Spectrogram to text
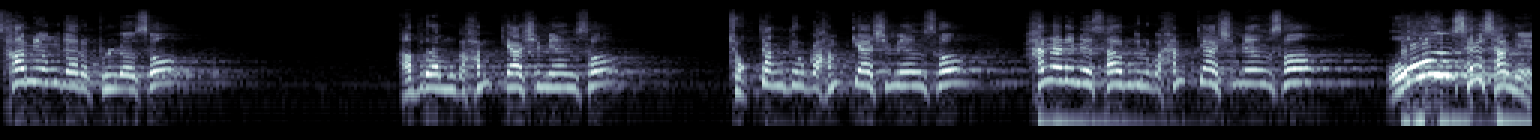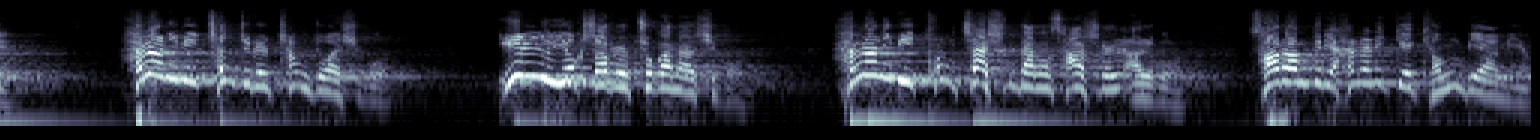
사명자로 불러서 아브라함과 함께 하시면서 족장들과 함께 하시면서 하나님의 사람들과 함께 하시면서 온 세상에 하나님이 천지를 창조하시고 인류 역사를 주관하시고 하나님이 통치하신다는 사실을 알고 사람들이 하나님께 경배하며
